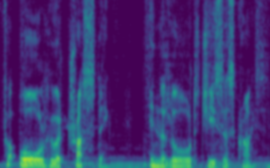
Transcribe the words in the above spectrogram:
for all who are trusting in the Lord Jesus Christ.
